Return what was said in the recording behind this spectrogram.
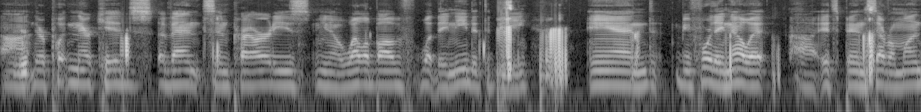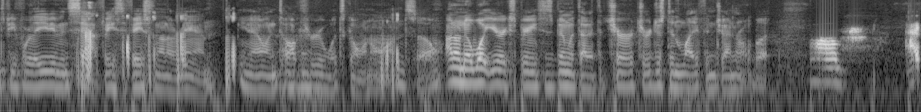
uh, they're putting their kids' events and priorities, you know, well above what they need it to be. And before they know it, uh, it's been several months before they've even sat face to face with another man, you know, and talked through what's going on. So I don't know what your experience has been with that at the church or just in life in general, but. Um, I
